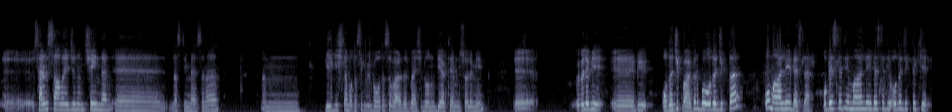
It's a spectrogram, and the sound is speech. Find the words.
e, servis sağlayıcının şeyinden e, nasıl diyeyim ben sana Hmm, bilgi işlem odası gibi bir odası vardır. Ben şimdi onun diğer terimini söylemeyeyim. E, öyle bir e, bir odacık vardır. Bu odacıkta o mahalleyi besler. O beslediği mahalleyi beslediği odacıktaki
